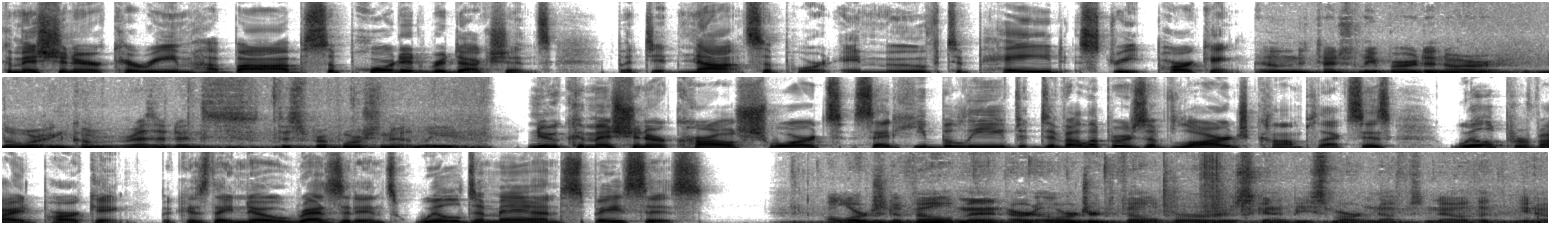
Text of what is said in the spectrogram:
Commissioner Karim Habbab supported reductions, but did not support a move to paid street parking. It unintentionally burden our lower income residents disproportionately. New Commissioner Carl Schwartz said he believed developers of large complexes will provide parking because they know residents will demand spaces a larger development or larger developer is going to be smart enough to know that you know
